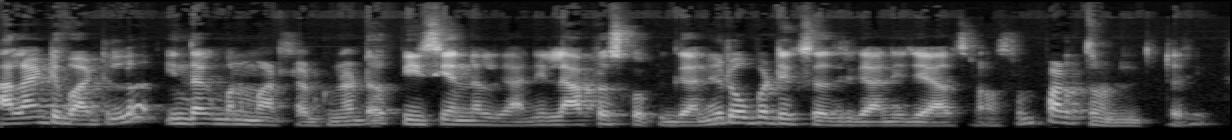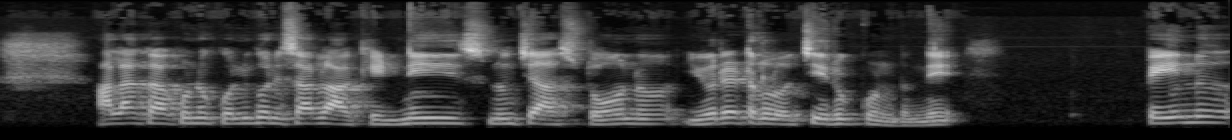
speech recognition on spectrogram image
అలాంటి వాటిల్లో ఇందాక మనం మాట్లాడుకున్నట్టు పీసీఎన్ఎల్ కానీ లాప్రోస్కోపిక్ కానీ రోబోటిక్ సర్జరీ కానీ చేయాల్సిన అవసరం పడుతుంటుంది. అలా కాకుండా కొన్ని కొన్నిసార్లు ఆ కిడ్నీస్ నుంచి ఆ స్టోన్ యూరేటర్లో వచ్చి ఇరుక్కుంటుంది. పెయిన్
